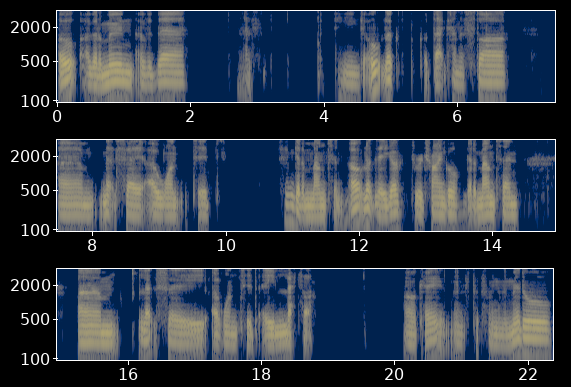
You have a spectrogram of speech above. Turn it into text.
Oh, I got a moon over there. That's, you go. Oh, look, got that kind of star. Um, let's say I wanted. I can get a mountain. Oh, look, there you go. Draw a triangle. Get a mountain. Um, let's say I wanted a letter. Okay, let's put something in the middle.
